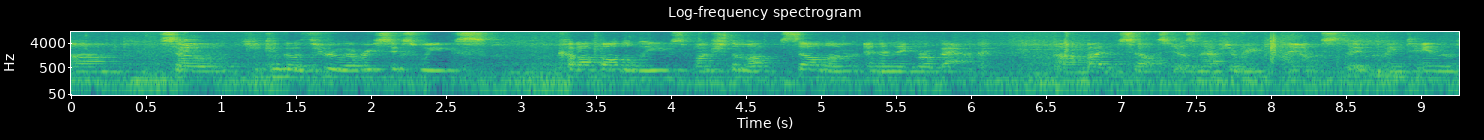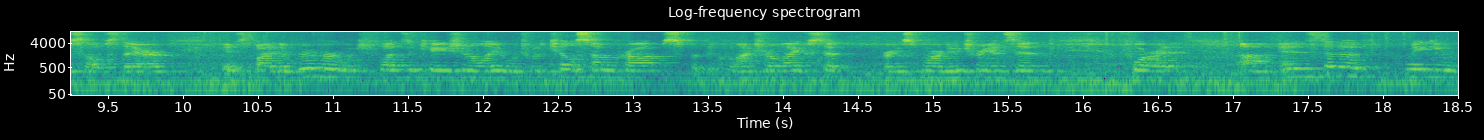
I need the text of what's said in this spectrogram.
Um, so he can go through every six weeks, cut off all the leaves, bunch them up, sell them, and then they grow back um, by themselves. He doesn't have to replant. They maintain themselves there. It's by the river, which floods occasionally, which would kill some crops, but the cilantro likes it, brings more nutrients in for it. Um, and instead of making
